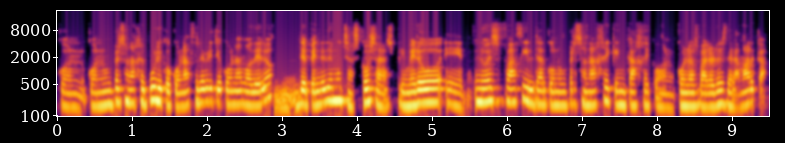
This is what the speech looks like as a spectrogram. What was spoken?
con, un personaje público, con una celebrity o con una modelo, depende de muchas cosas. Primero, eh, no es fácil dar con un personaje que encaje con, los valores de la marca.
